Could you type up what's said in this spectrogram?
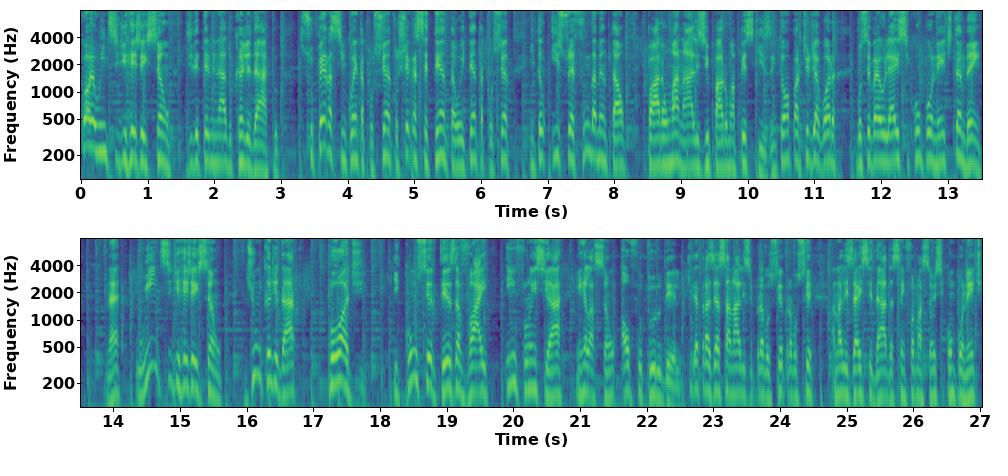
Qual é o índice de rejeição de determinado candidato? Supera 50%, chega a 70%, 80%. Então, isso é fundamental para uma análise, para uma pesquisa. Então, a partir de agora, você vai olhar esse componente também. Né? O índice de rejeição de um candidato pode e com certeza vai influenciar em relação ao futuro dele. Queria trazer essa análise para você, para você analisar esse dado, essa informação, esse componente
